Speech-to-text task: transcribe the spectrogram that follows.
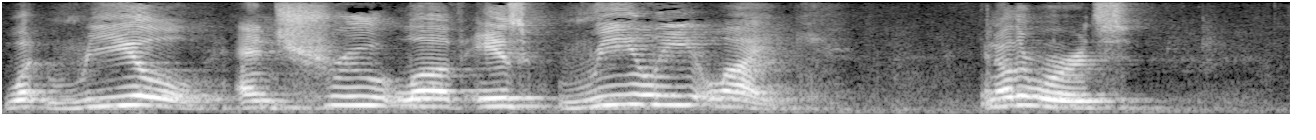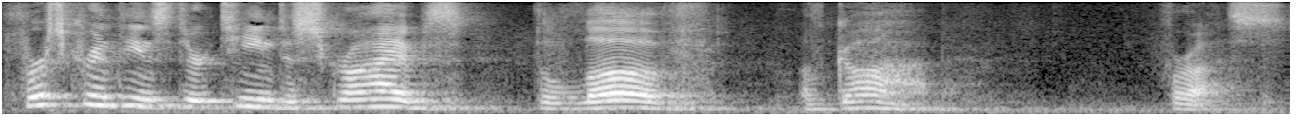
What real and true love is really like. In other words, 1 Corinthians 13 describes the love of God for us.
